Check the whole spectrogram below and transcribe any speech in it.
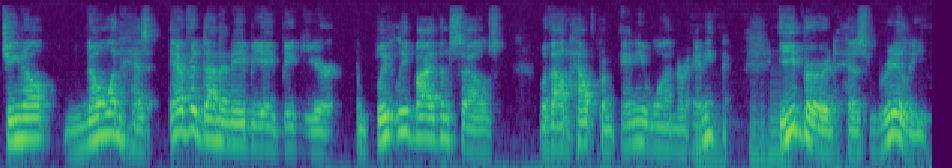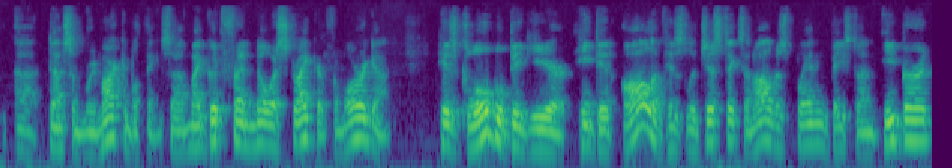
Gino, no one has ever done an ABA big year completely by themselves without help from anyone or anything. Mm-hmm. eBird has really uh, done some remarkable things. Uh, my good friend Noah Strycker from Oregon, his global big year, he did all of his logistics and all of his planning based on eBird.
